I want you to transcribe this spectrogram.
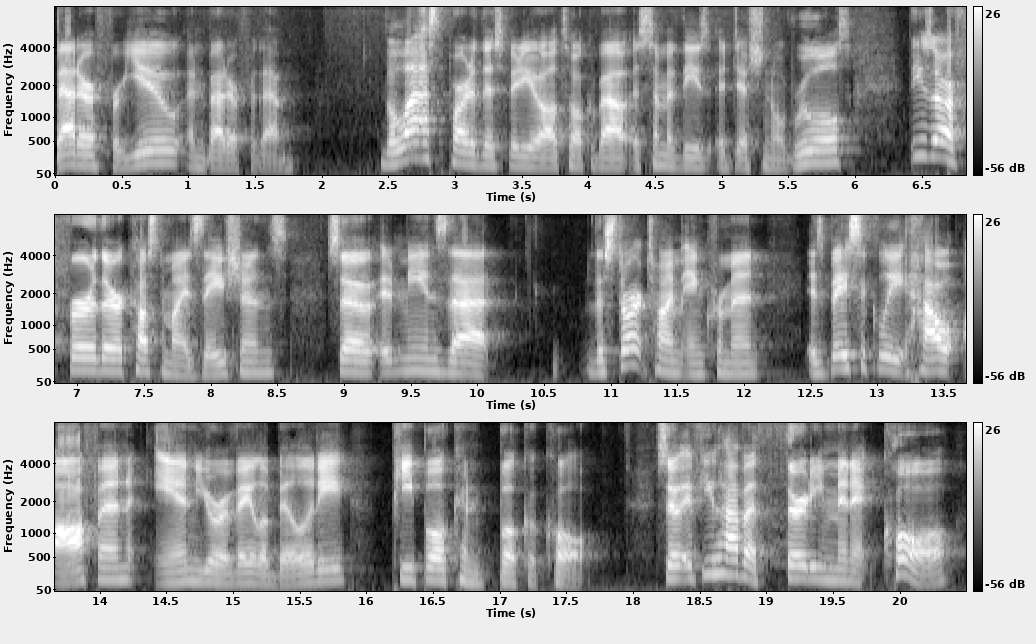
better for you and better for them. The last part of this video I'll talk about is some of these additional rules. These are further customizations. So it means that the start time increment is basically how often in your availability people can book a call. So if you have a 30 minute call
